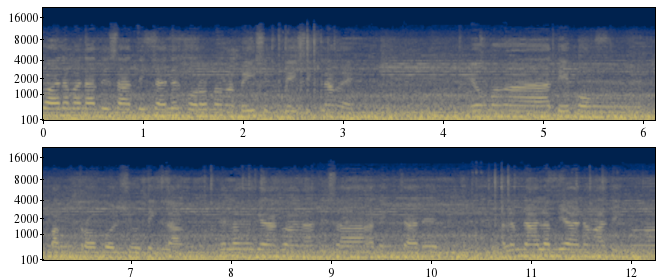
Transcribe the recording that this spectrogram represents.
ginagawa naman natin sa ating channel puro mga basic basic lang eh. Yung mga tipong pang troubleshooting lang. Yan lang yung ginagawa natin sa ating channel. Alam na alam yan ng ating mga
